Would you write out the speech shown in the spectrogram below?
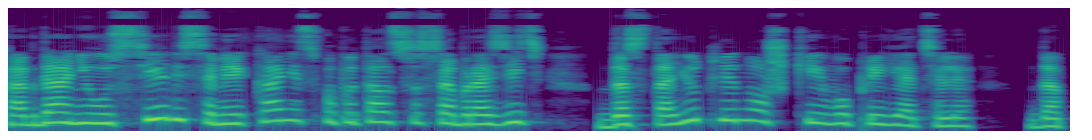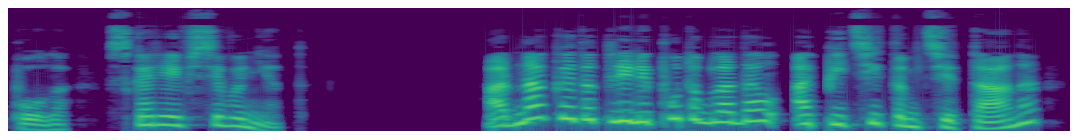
Когда они уселись, американец попытался сообразить, достают ли ножки его приятеля до пола. Скорее всего, нет. Однако этот лилипут обладал аппетитом титана —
